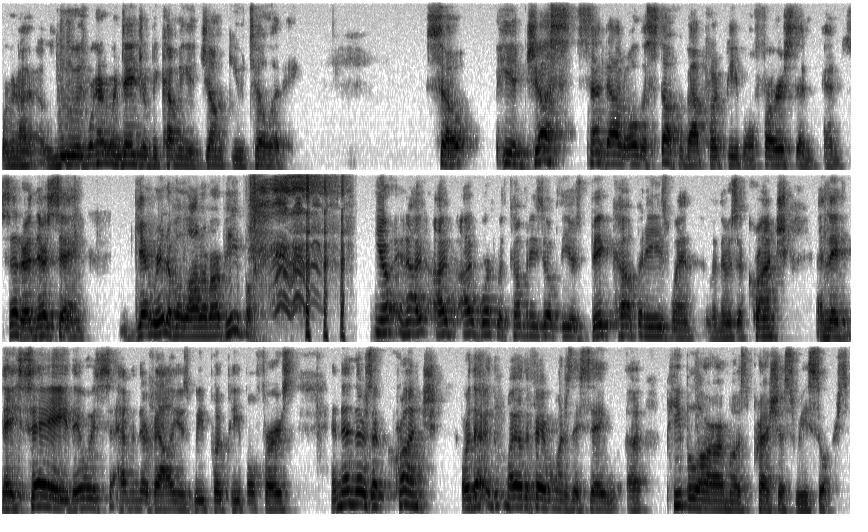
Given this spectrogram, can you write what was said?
We're going to lose, we're, gonna, we're in danger of becoming a junk utility. So he had just sent out all the stuff about put people first and, and et cetera. And they're saying, get rid of a lot of our people. you know, and I, I've, I've worked with companies over the years, big companies, when, when there's a crunch, and they, they say, they always have in their values, we put people first. And then there's a crunch, or that, my other favorite one is they say, uh, people are our most precious resource.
